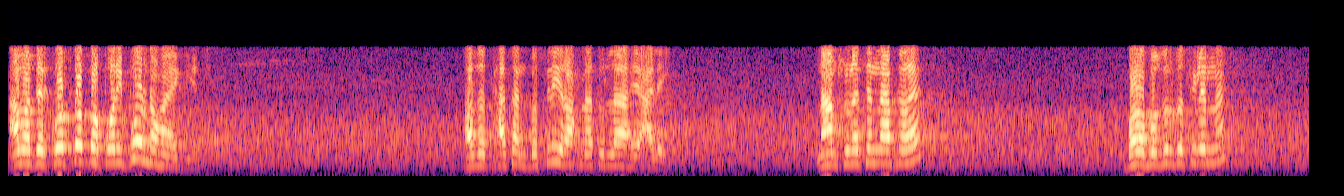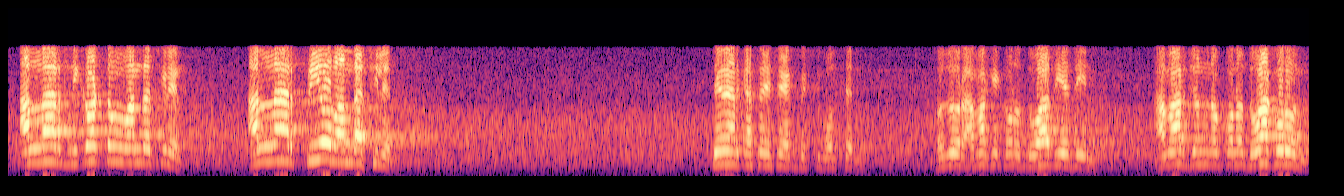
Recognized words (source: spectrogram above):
আমাদের কর্তব্য পরিপূর্ণ হয়ে গিয়েছে। হজরত হাসান বসরি রহমাতুল্লাহ আলী নাম শুনেছেন না আপনারা? বড় বুজুর্গ ছিলেন না? আল্লাহর নিকটতম বান্দা ছিলেন। আল্লাহর প্রিয় বান্দা ছিলেন। তেনার কাছে এসে এক ব্যক্তি বলছেন, হজুর, আমাকে কোনো দোয়া দিয়ে দিন। আমার জন্য কোনো দোয়া করুন।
